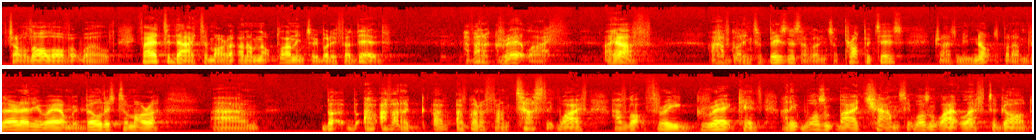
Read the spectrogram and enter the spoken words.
I've travelled all over the world. If I had to die tomorrow, and I'm not planning to, but if I did, I've had a great life. I have. I've got into business, I've got into properties. It drives me nuts, but I'm there anyway, and we build it tomorrow. Um, but, I've, had a, I've got a fantastic wife. I've got three great kids, and it wasn't by chance. It wasn't like left to God.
